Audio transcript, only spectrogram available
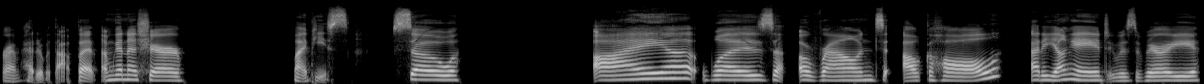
where I'm headed with that. But I'm going to share my piece. So I uh, was around alcohol at a young age. It was a very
